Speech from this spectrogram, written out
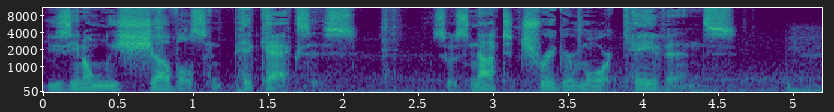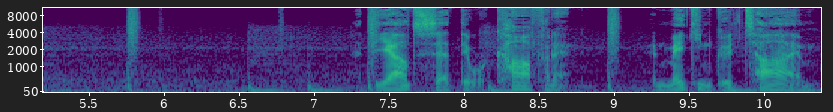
using only shovels and pickaxes so as not to trigger more cave ins. At the outset, they were confident and making good time,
